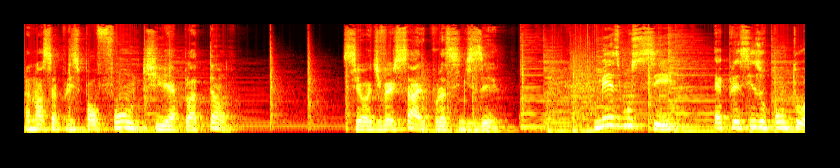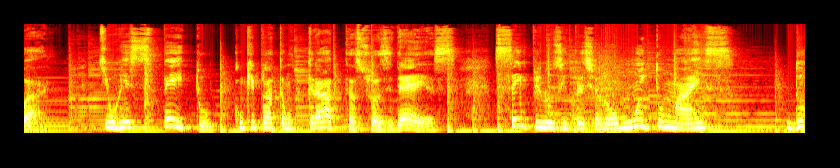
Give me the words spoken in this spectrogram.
A nossa principal fonte é Platão, seu adversário, por assim dizer. Mesmo se é preciso pontuar que o respeito com que Platão trata suas ideias sempre nos impressionou muito mais do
